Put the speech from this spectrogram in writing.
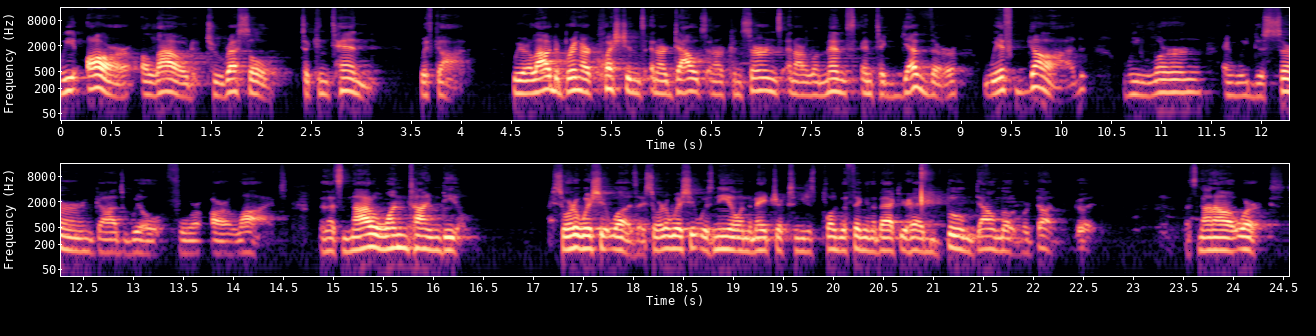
We are allowed to wrestle, to contend with God. We are allowed to bring our questions and our doubts and our concerns and our laments, and together with God, we learn and we discern God's will for our lives. And that's not a one time deal. I sort of wish it was. I sort of wish it was Neo in the Matrix and you just plug the thing in the back of your head and boom, download, we're done, good. That's not how it works.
